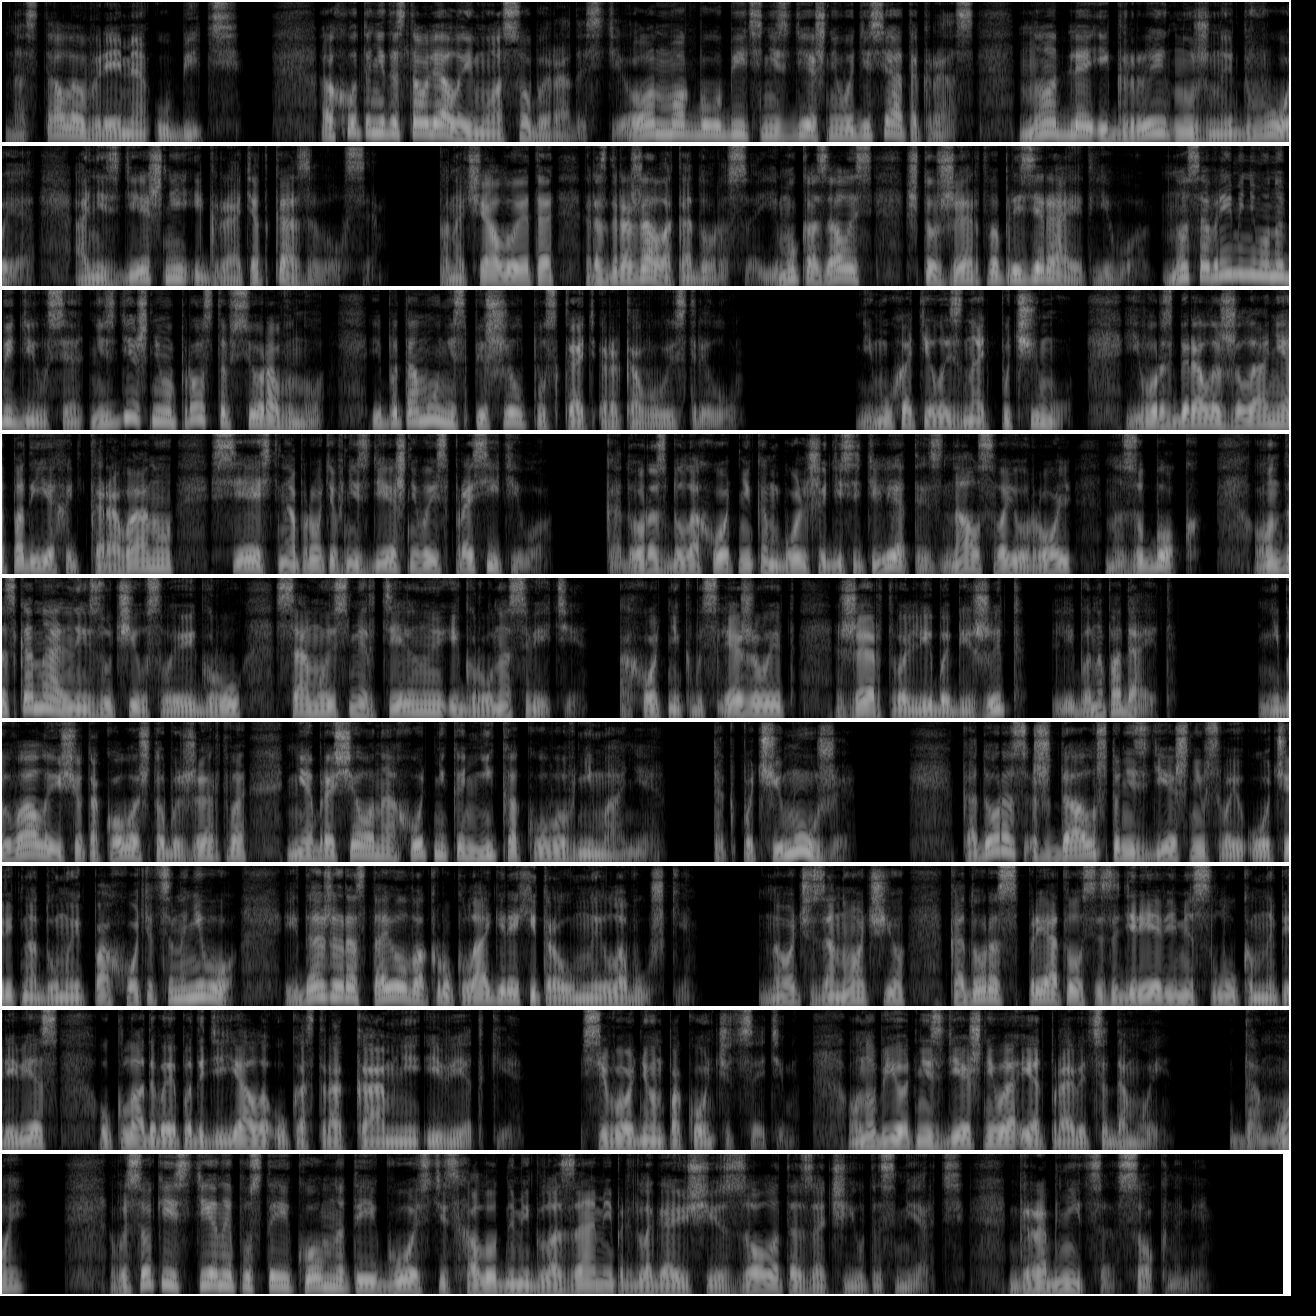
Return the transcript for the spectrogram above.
Настало время убить. Охота не доставляла ему особой радости. Он мог бы убить нездешнего десяток раз, но для игры нужны двое, а нездешний играть отказывался. Поначалу это раздражало Кадороса. Ему казалось, что жертва презирает его. Но со временем он убедился, нездешнему просто все равно, и потому не спешил пускать роковую стрелу. Ему хотелось знать, почему. Его разбирало желание подъехать к каравану, сесть напротив нездешнего и спросить его. Кадорос был охотником больше десяти лет и знал свою роль на зубок. Он досконально изучил свою игру, самую смертельную игру на свете. Охотник выслеживает, жертва либо бежит, либо нападает. Не бывало еще такого, чтобы жертва не обращала на охотника никакого внимания. Так почему же? Кадорос ждал, что нездешний, в свою очередь, надумает поохотиться на него, и даже расставил вокруг лагеря хитроумные ловушки. Ночь за ночью Кадорос спрятался за деревьями с луком наперевес, укладывая под одеяло у костра камни и ветки. Сегодня он покончит с этим. Он убьет нездешнего и отправится домой. Домой? Высокие стены, пустые комнаты и гости с холодными глазами, предлагающие золото за чью-то смерть. Гробница с окнами.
